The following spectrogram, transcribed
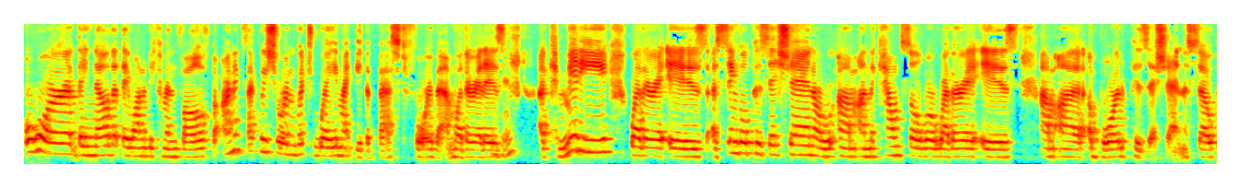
or they know that they want to become involved, but aren't exactly sure in which way might be the best for them, whether it is mm-hmm. a committee, whether it is a single position or um, on the council, or whether it is um, a, a, board position. So,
